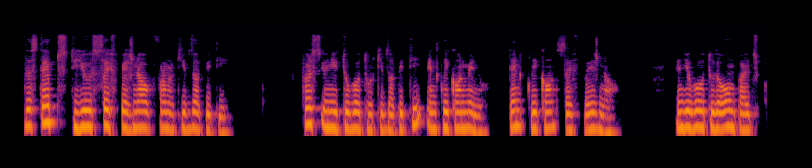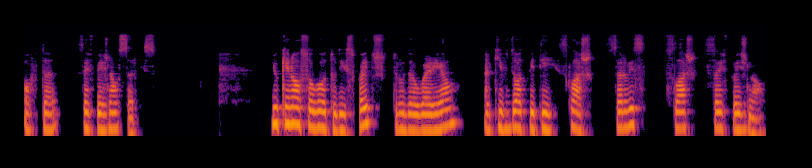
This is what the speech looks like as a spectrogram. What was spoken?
The steps to use Save Page Now from Arquivo.pt. First, you need to go to Arquivo.pt and click on Menu, then click on Save Page Now. And you go to the home page of the Save Page Now service. You can also go to this page through the URL arquivo.pt slash service slash save page now.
